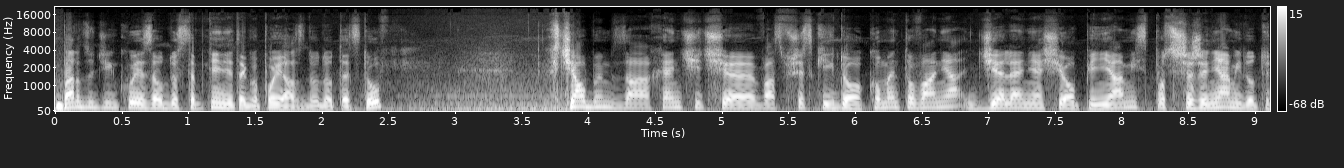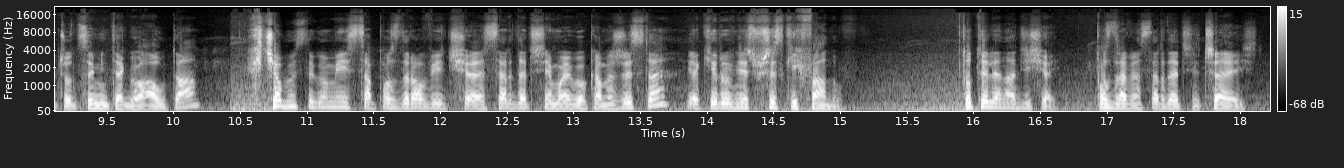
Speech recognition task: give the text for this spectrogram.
Bardzo dziękuję za udostępnienie tego pojazdu do testów. Chciałbym zachęcić e, Was wszystkich do komentowania, dzielenia się opiniami, spostrzeżeniami dotyczącymi tego auta. Chciałbym z tego miejsca pozdrowić e, serdecznie mojego kamerzystę, jak i również wszystkich fanów. To tyle na dzisiaj. Pozdrawiam serdecznie. Cześć.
